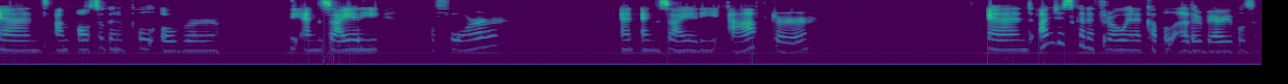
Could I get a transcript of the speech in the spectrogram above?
and I'm also going to pull over the anxiety before and anxiety after and I'm just going to throw in a couple other variables of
